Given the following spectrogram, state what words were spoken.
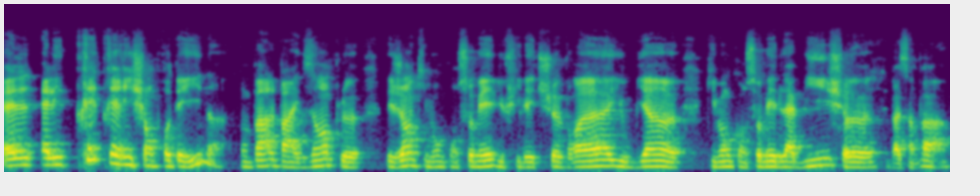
Elle, est très très riche en protéines. On parle par exemple des gens qui vont consommer du filet de chevreuil ou bien euh, qui vont consommer de la biche, euh, c'est pas sympa, hein,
